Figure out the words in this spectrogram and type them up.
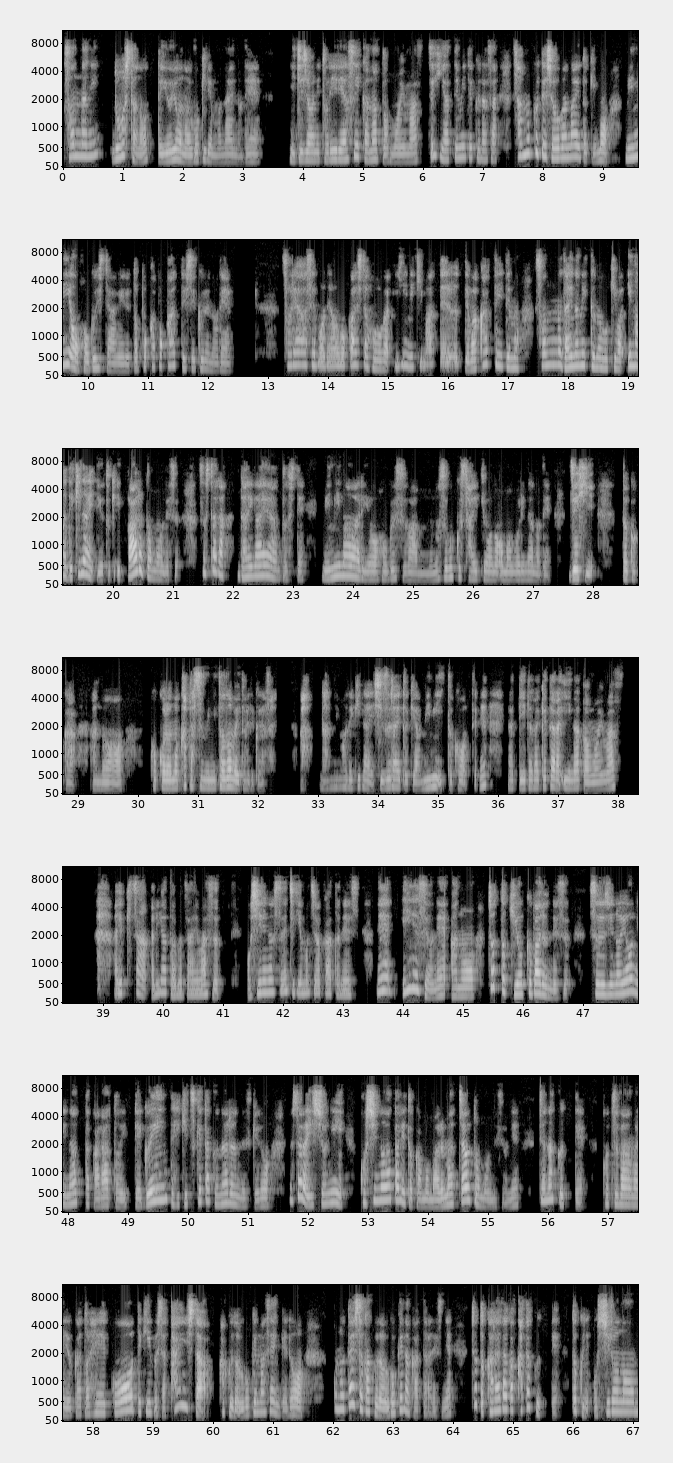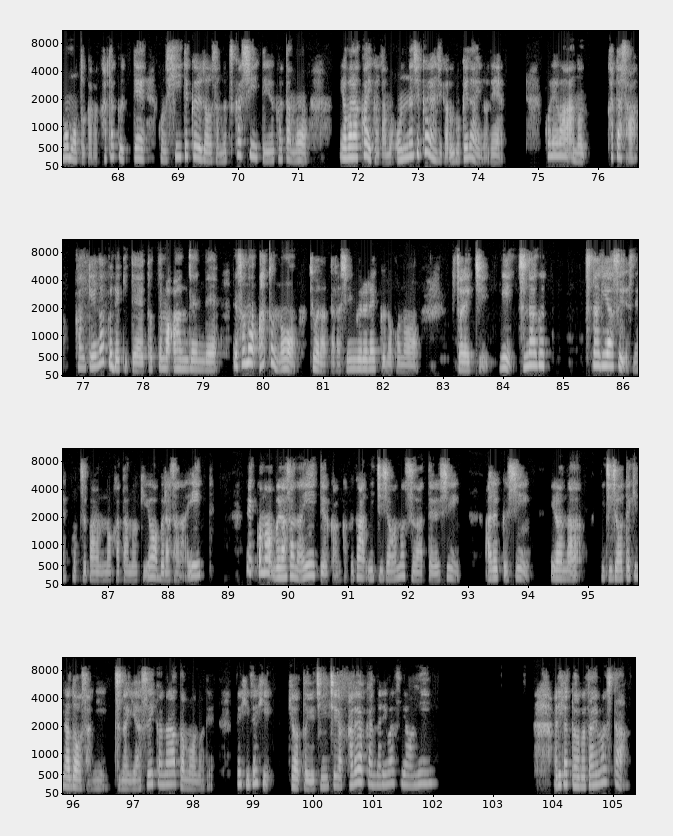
そんなにどうしたのっていうような動きでもないので、日常に取り入れやすいかなと思います。ぜひやってみてください。寒くてしょうがない時も耳をほぐしてあげるとポカポカってしてくるので、そりゃ背骨を動かした方がいいに決まってるって分かっていても、そんなダイナミックな動きは今できないっていう時いっぱいあると思うんです。そしたら、代替案として耳周りをほぐすはものすごく最強のお守りなので、ぜひ、どこか、あの、心の片隅に留めておいてください。あ、何にもできない、しづらい時は耳いっとこうってね、やっていただけたらいいなと思います。あゆきさん、ありがとうございます。お尻のストレッチ気持ちよかったです。ね、いいですよね。あの、ちょっと気を配るんです。数字のようになったからといって、グイーンって引きつけたくなるんですけど、そしたら一緒に腰のあたりとかも丸まっちゃうと思うんですよね。じゃなくって、骨盤は床と平行ってキープした大した角度動けませんけど、この大した角度動けなかったらですね、ちょっと体が硬くって、特に後ろのももとかが硬くって、この引いてくる動作難しいっていう方も、柔らかい方も同じくらいしか動けないので、これはあの、硬さ関係なくできて、とっても安全で、で、その後の、今日だったらシングルレッグのこのストレッチにつなぐ、つなぎやすいですね。骨盤の傾きをぶらさないってで、このぶらさないっていう感覚が日常の座ってるシーン、歩くシーン、いろんな日常的な動作につなぎやすいかなと思うので、ぜひぜひ今日という一日が軽やかになりますように。ありがとうございました。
